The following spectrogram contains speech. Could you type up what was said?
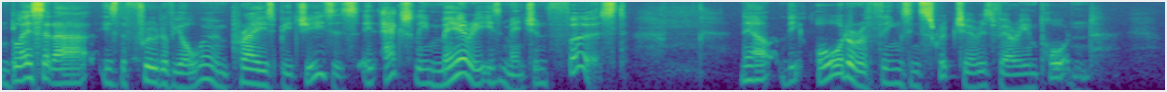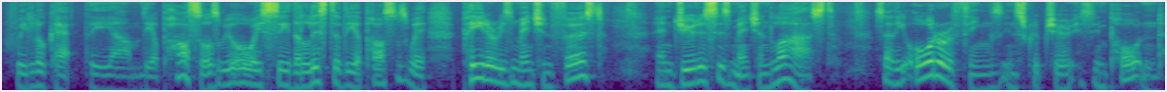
Blessed are, is the fruit of your womb, praise be Jesus. It actually, Mary is mentioned first. Now, the order of things in Scripture is very important. If we look at the, um, the apostles, we always see the list of the apostles where Peter is mentioned first and Judas is mentioned last. So the order of things in Scripture is important.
